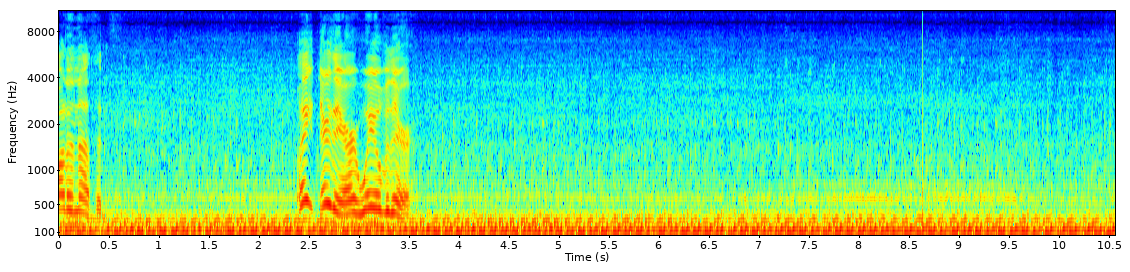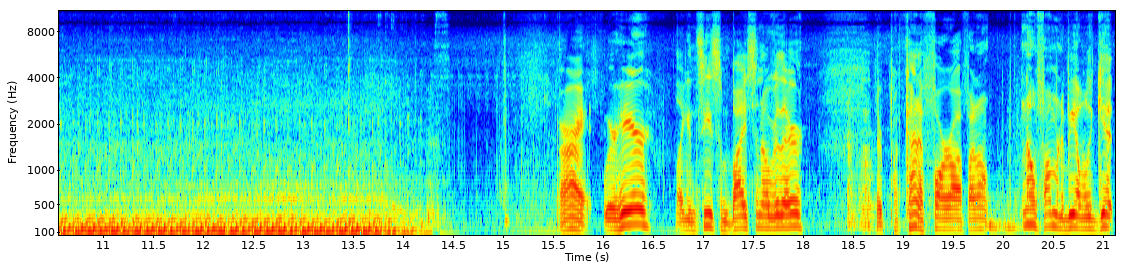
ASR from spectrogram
Lot of nothing. Wait, there they are, way over there. All right, we're here. I can see some bison over there. They're kind of far off. I don't know if I'm going to be able to get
